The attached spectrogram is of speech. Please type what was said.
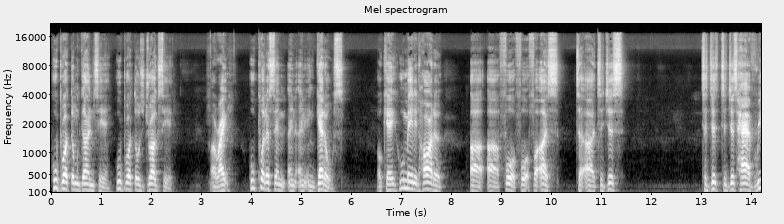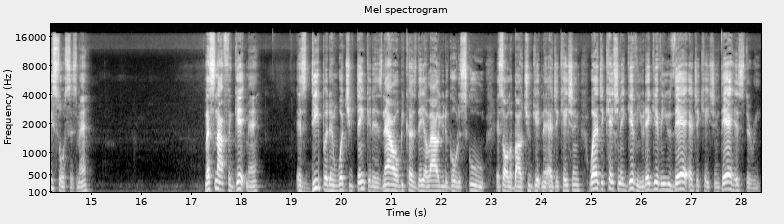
Who brought them guns here? Who brought those drugs here? All right. Who put us in in, in, in ghettos? Okay. Who made it harder uh uh for for for us to uh to just to just to just have resources, man? Let's not forget, man. It's deeper than what you think it is now because they allow you to go to school. It's all about you getting an education. What education they giving you? They're giving you their education, their history.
